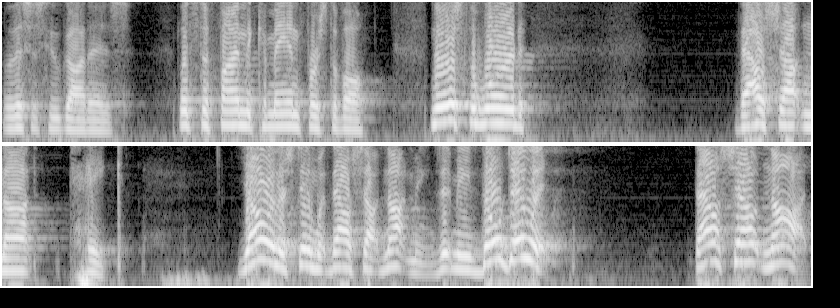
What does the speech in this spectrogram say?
This is who God is. Let's define the command first of all. Notice the word, Thou shalt not take. Y'all understand what thou shalt not means. It means don't do it. Thou shalt not.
